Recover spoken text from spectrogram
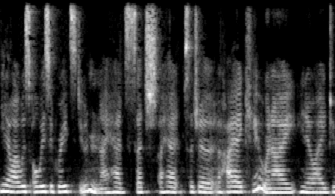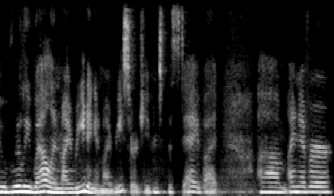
you know, I was always a great student. I had such I had such a, a high IQ and I, you know, I do really well in my reading and my research even to this day, but um I never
